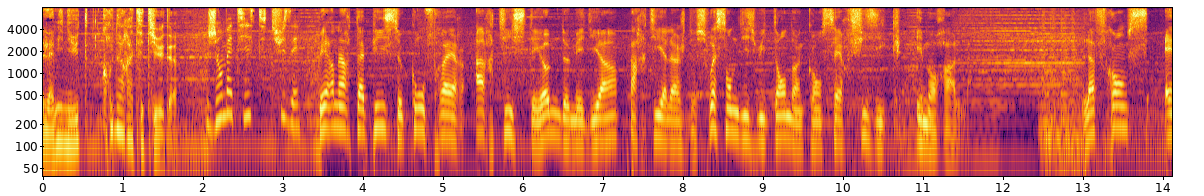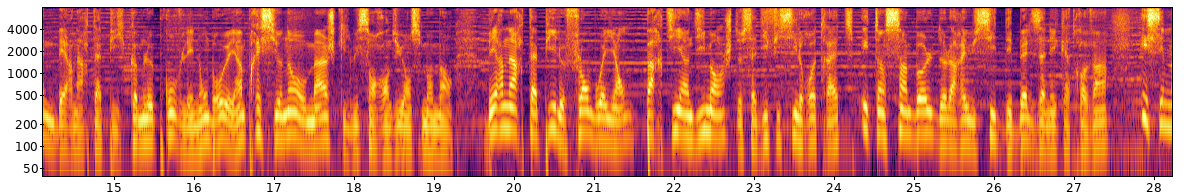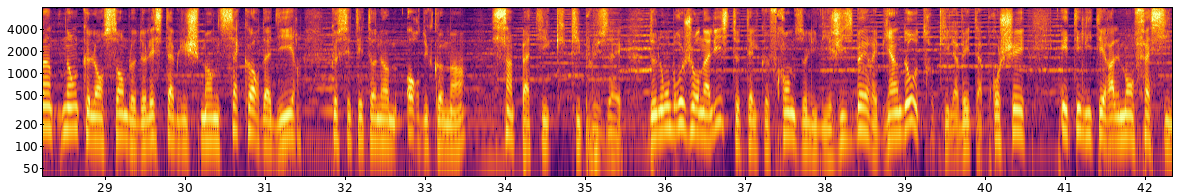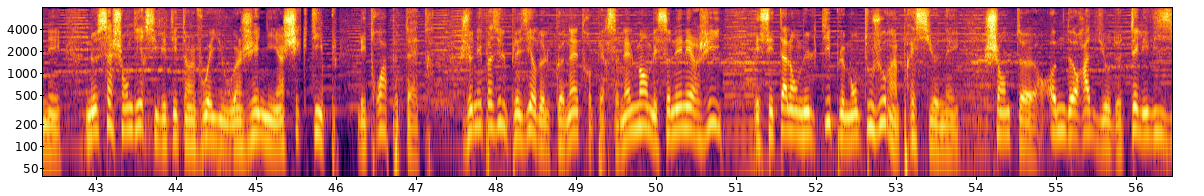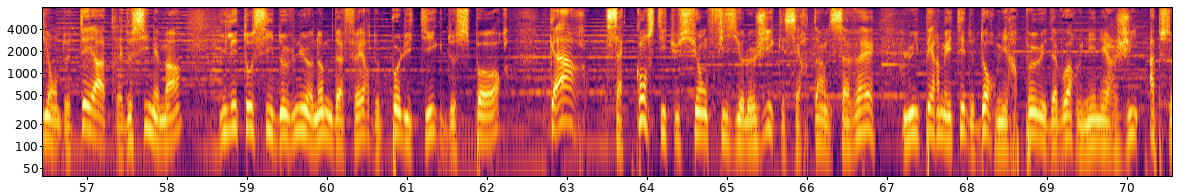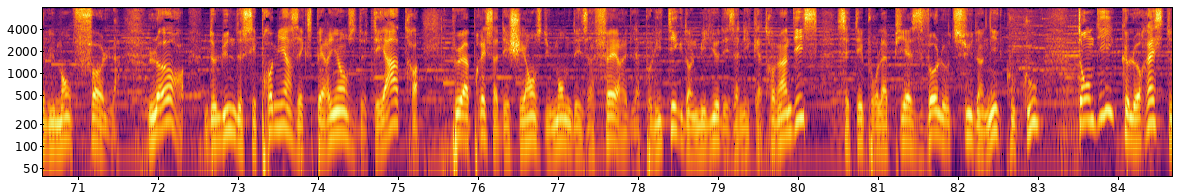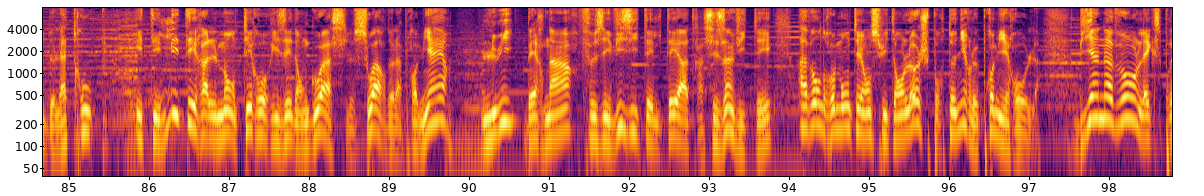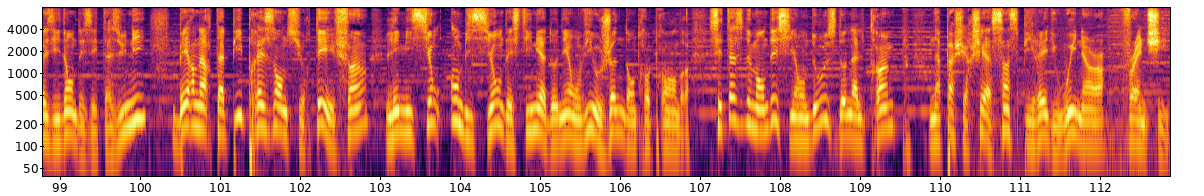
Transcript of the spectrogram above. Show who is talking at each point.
Speaker 1: La minute, Kroneur attitude.
Speaker 2: Jean-Baptiste Tuzet.
Speaker 3: Bernard Tapie, ce confrère artiste et homme de médias, parti à l'âge de 78 ans d'un cancer physique et moral. La France aime Bernard Tapie, comme le prouvent les nombreux et impressionnants hommages qui lui sont rendus en ce moment. Bernard Tapie, le flamboyant, parti un dimanche de sa difficile retraite, est un symbole de la réussite des belles années 80, et c'est maintenant que l'ensemble de l'establishment s'accorde à dire que c'était un homme hors du commun, sympathique qui plus est. De nombreux journalistes tels que Franz Olivier Gisbert et bien d'autres qui l'avaient approché étaient littéralement fascinés, ne sachant dire s'il était un voyou, un génie, un chic type, les trois peut-être. Je n'ai pas eu le plaisir de le connaître personnellement, mais son énergie et ses talents multiples m'ont toujours impressionné. Chanteur, homme de radio, de télévision, de théâtre et de cinéma, il est aussi devenu un homme d'affaires, de politique, de sport, car sa constitution physiologique, et certains le savaient, lui permettait de dormir peu et d'avoir une énergie absolument folle. Lors de l'une de ses premières expériences de théâtre, peu après sa déchéance du monde des affaires et de la politique dans le milieu des années 90, c'était pour la pièce Vol au-dessus d'un nid de coucou, tandis que le reste de la troupe était littéralement terrorisé d'angoisse le soir de la première, lui, Bernard, faisait visiter le théâtre à ses invités avant de remonter ensuite en loge pour tenir le premier rôle. Bien avant l'ex-président des États-Unis, Bernard Tapie présente sur TF1 l'émission Ambition destinée à donner envie aux jeunes d'entreprendre. C'est à se demander si en douce, Donald Trump n'a pas cherché à s'inspirer du winner Frenchy.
